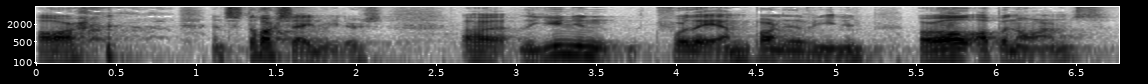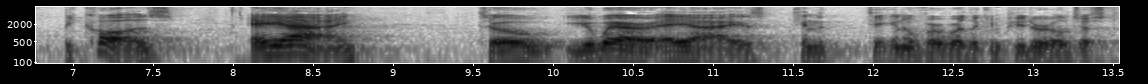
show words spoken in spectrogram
are. and star sign readers, uh, the union for them, partly of the union, are all up in arms because AI, so you're aware AI is kind of taking over where the computer will just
